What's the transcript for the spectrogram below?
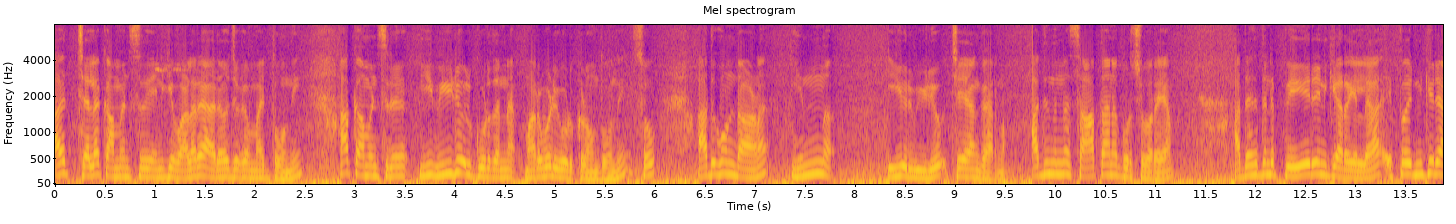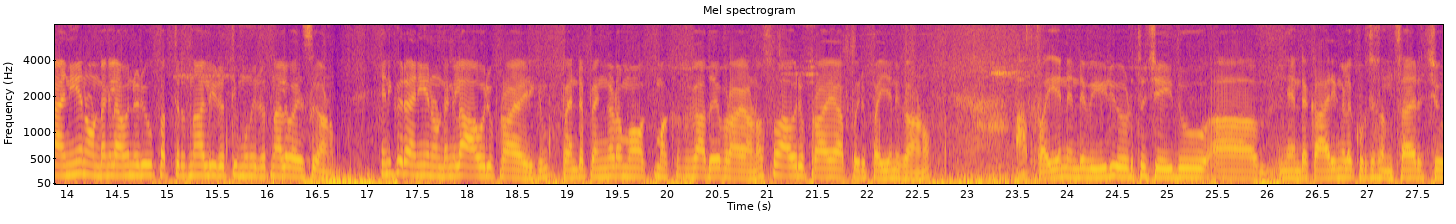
അത് ചില കമൻസ് എനിക്ക് വളരെ അരോചകമായി തോന്നി. ആ കമൻസിന് ഈ വീഡിയോയിൽ കൂടെ തന്നെ മറുപടി കൊടുക്കണമെന്ന് തോന്നി. സോ അതുകൊണ്ടാണ് ഇന്ന് ഈ ഒരു വീഡിയോ ചെയ്യാൻ കാരണം. ആദ്യം തന്നെ സാത്താനെക്കുറിച്ച് പറയാം. അദ്ദേഹത്തിന്റെ പേര് എനിക്കറിയില്ല. ഇപ്പോൾ എനിക്കൊരു അനിയൻ ഉണ്ടെങ്കിൽ അവനൊരു പത്തിരുപത്തിനാല് ഇരുപത്തി മൂന്ന് ഇരുപത്തിനാല് വയസ്സ് കാണും. എനിക്കൊരു അനിയൻ ഉണ്ടെങ്കിൽ ആ ഒരു പ്രായമായിരിക്കും. ഇപ്പം എന്റെ പെങ്ങളുടെ മക്കൾക്ക് അതേ പ്രായമാണോ? സോ ആ ഒരു പ്രായം അപ്പോൾ ഒരു പയ്യന് കാണും. ആ പയ്യൻ എന്റെ വീഡിയോ എടുത്ത് ചെയ്തു എന്റെ കാര്യങ്ങളെക്കുറിച്ച് സംസാരിച്ചു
